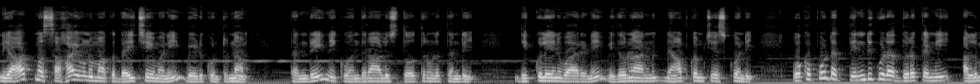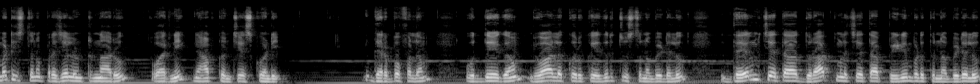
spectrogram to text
నీ ఆత్మ సహాయమును మాకు దయచేయమని వేడుకుంటున్నాం. తండ్రి నీకు వందనాలు స్తోత్రములు తండ్రి. దిక్కులేని వారిని విధవనాలను జ్ఞాపకం చేసుకోండి. ఒక పూట తిండి కూడా దొరకని అలమటిస్తున్న ప్రజలుంటున్నారు. వారిని జ్ఞాపకం చేసుకోండి. గర్భఫలం ఉద్యోగం వివాహాల కొరకు ఎదురు చూస్తున్న బిడ్డలు ధైర్యం చేత దురాత్మల చేత పీడింపడుతున్న బిడ్డలు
